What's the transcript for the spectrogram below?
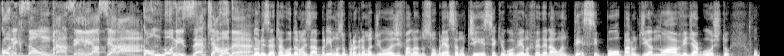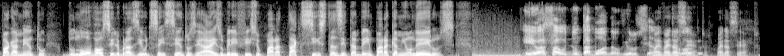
Conexão Brasília-Ceará, com Donizete Arruda. Donizete Arruda, nós abrimos o programa de hoje falando sobre essa notícia que o governo federal antecipou para o dia 9 de agosto o pagamento do novo Auxílio Brasil de 600 reais, o benefício para taxistas e também para caminhoneiros. E a saúde não tá boa não, viu, Luciano? Mas vai dar Tá logo- certo, vai dar certo,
